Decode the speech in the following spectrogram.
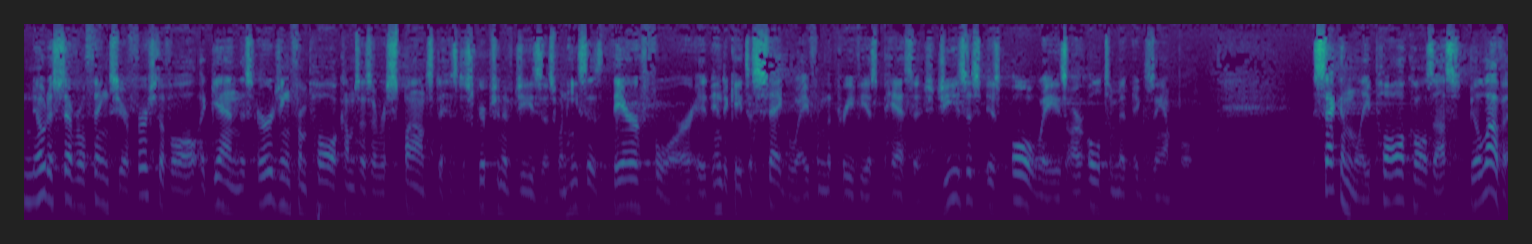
notice several things here. First of all, again, this urging from Paul comes as a response to his description of Jesus. When he says, therefore, it indicates a segue from the previous passage. Jesus is always our ultimate example. Secondly, Paul calls us beloved,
